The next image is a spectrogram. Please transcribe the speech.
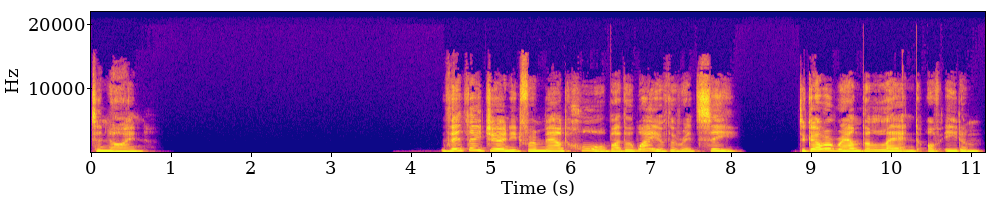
to 9. Then they journeyed from Mount Hor by the way of the Red Sea to go around the land of Edom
